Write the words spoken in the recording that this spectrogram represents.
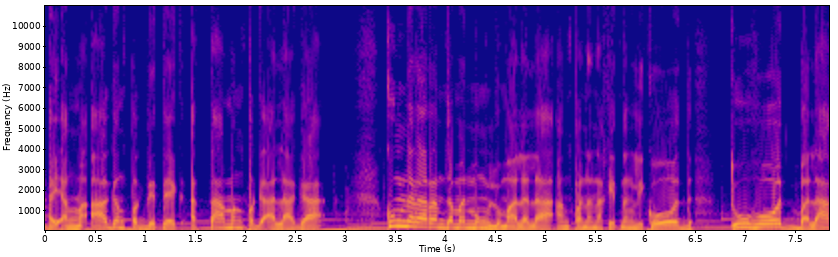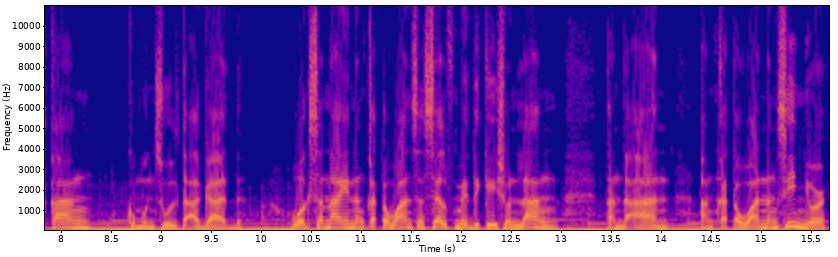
ay ang maagang pagdetect at tamang pag-aalaga. Kung nararamdaman mong lumalala ang pananakit ng likod, tuhod, balakang, kumonsulta agad. Huwag sanayin ng katawan sa self-medication lang. Tandaan, ang katawan ng senior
